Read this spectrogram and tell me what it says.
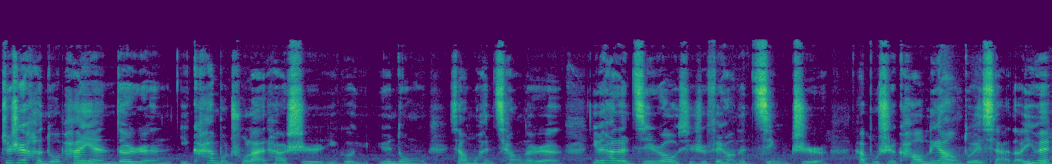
就是很多攀岩的人，你看不出来他是一个运动项目很强的人，因为他的肌肉其实非常的紧致，他不是靠量堆起来的，因为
